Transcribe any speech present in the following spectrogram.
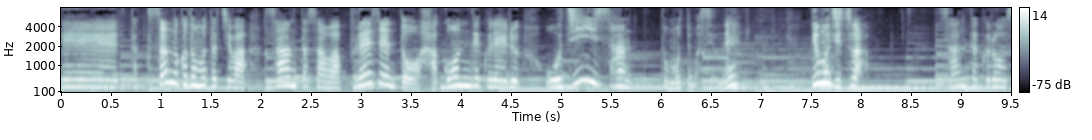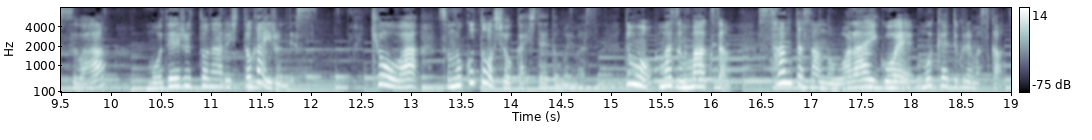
えーたくさんの子供たちはサンタさんはプレゼントを運んでくれるおじいさんと思ってますよね。でも実はサンタクロースはモデルとなる人がいるんです。今日はそのことを紹介したいと思います。でもまずマークさん、サンタさんの笑い声もう一回やってくれますか？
